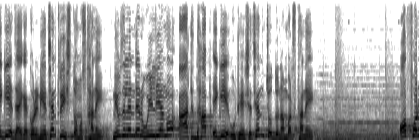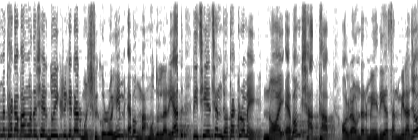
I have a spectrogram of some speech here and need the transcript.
এগিয়ে জায়গা করে নিয়েছেন ত্রিশতম স্থানে। নিউজিল্যান্ডের উইলিয়াংও আট ধাপ এগিয়ে উঠে এসেছেন চোদ্দ নম্বর স্থানে। অফ ফর্মে থাকা বাংলাদেশের দুই ক্রিকেটার মুশফিকুর রহিম এবং মাহমুদুল্লাহ রিয়াদ পিছিয়েছেন যথাক্রমে নয় এবং সাত ধাপ। অলরাউন্ডার মেহেদি হাসান মিরাজও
